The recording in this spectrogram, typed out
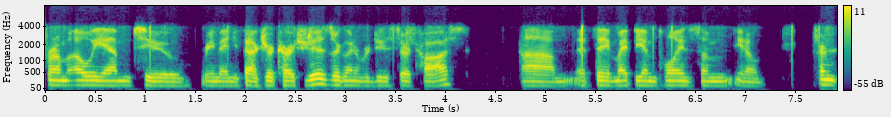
from OEM to remanufactured cartridges, they're going to reduce their costs. Um, if they might be employing some, you know, print,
